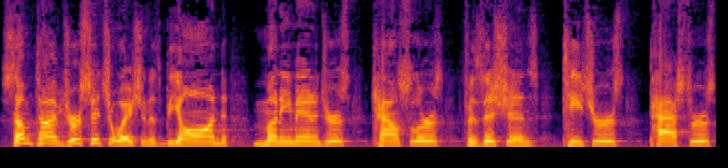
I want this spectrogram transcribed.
Sometimes your situation is beyond money managers, counselors, physicians, teachers, pastors.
